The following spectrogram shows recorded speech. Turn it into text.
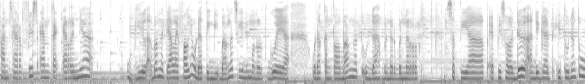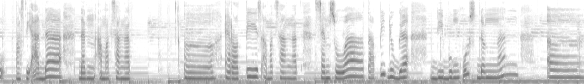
fan service NTR-nya gila banget ya. Levelnya udah tinggi banget sih ini menurut gue ya. Udah kental banget udah bener-bener setiap episode adegan itunya tuh pasti ada dan amat sangat uh, erotis, amat sangat sensual, tapi juga dibungkus dengan uh,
